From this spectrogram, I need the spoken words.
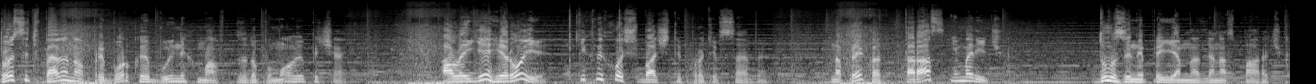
Досить впевнено приборкує буйних мав за допомогою печаті. Але є герої, яких не хочеш бачити проти себе. Наприклад, Тарас і Марічка. Дуже неприємна для нас парочка.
